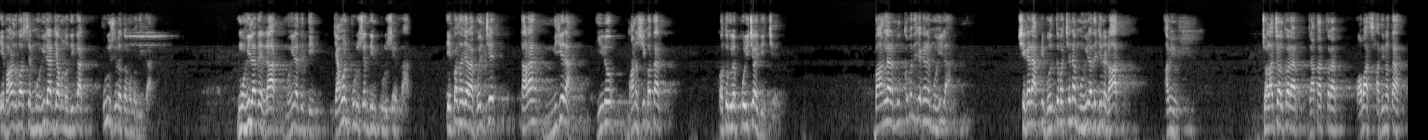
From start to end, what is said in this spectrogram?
এ ভারতবর্ষে মহিলার যেমন অধিকার, পুরুষেরও তেমন অধিকার। মহিলাদের রাত, মহিলাদের দিন, যেমন পুরুষের দিন, পুরুষের রাত। এ কথা যারা বলছে, তারা নিজেরা হীন মানসিকতার কতগুলো পরিচয় দিচ্ছে। বাংলার মুখ্যমন্ত্রী যেখানে মহিলা, সেখানে আপনি বলতে পারছেন না মহিলাদের জন্য রাত। আমি চলাচল করার, যাতায়াত করার অবাধ স্বাধীনতা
